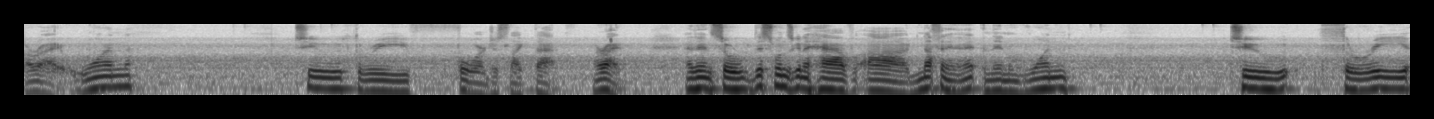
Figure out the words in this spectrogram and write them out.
All right, one, two, three, four, just like that. All right, and then so this one's to have uh, nothing in it, and then one, two, three,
